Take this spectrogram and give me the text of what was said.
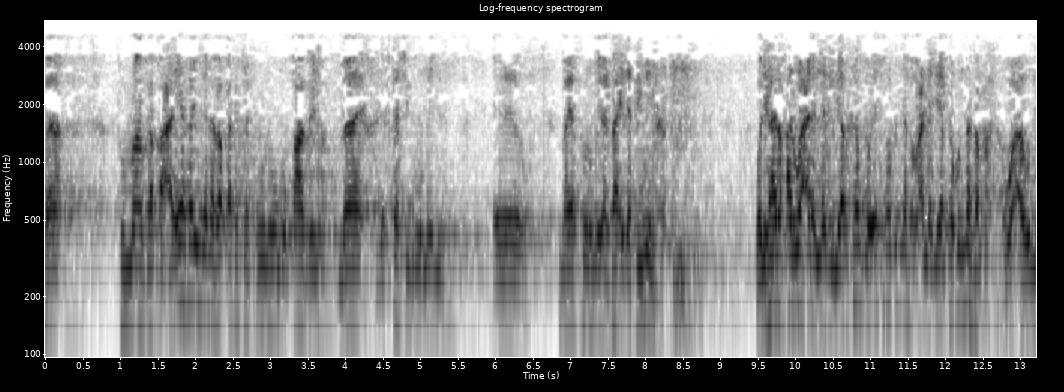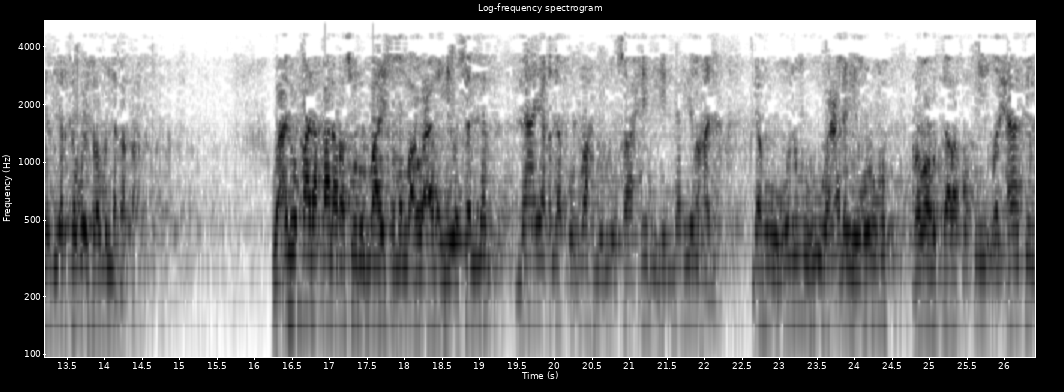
ف ثم أنفق عليها فإن نفقة تكون مقابل ما يكتسب من آه، ما يكون من الفائدة منها. ولهذا قال وعلى الذي يركب ويشرب النفقة. وعلى الذي يركب النفقة. أو الذي يركب ويشرب النفقة. وعنه قال قال رسول الله صلى الله عليه وسلم لا يغلق الرهن من صاحبه الذي رهن. له غنمه وعليه غرمه. رواه الدار قطني والحاكم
